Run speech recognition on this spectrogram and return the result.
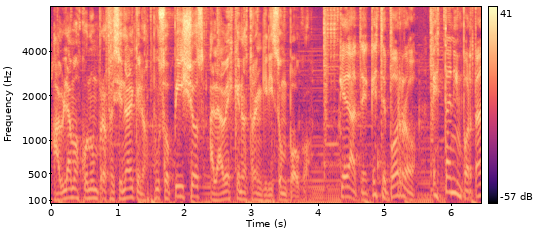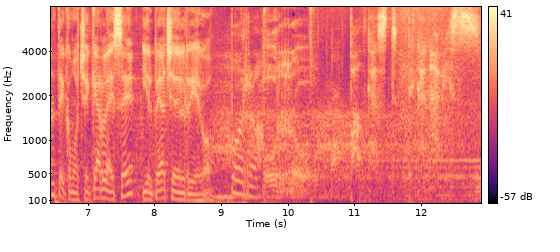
hablamos con un profesional que nos puso pillos a la vez que nos tranquilizó un poco. Quédate, que este porro es tan importante como chequear la EC y el pH del riego. Porro. Porro. Podcast de cannabis.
